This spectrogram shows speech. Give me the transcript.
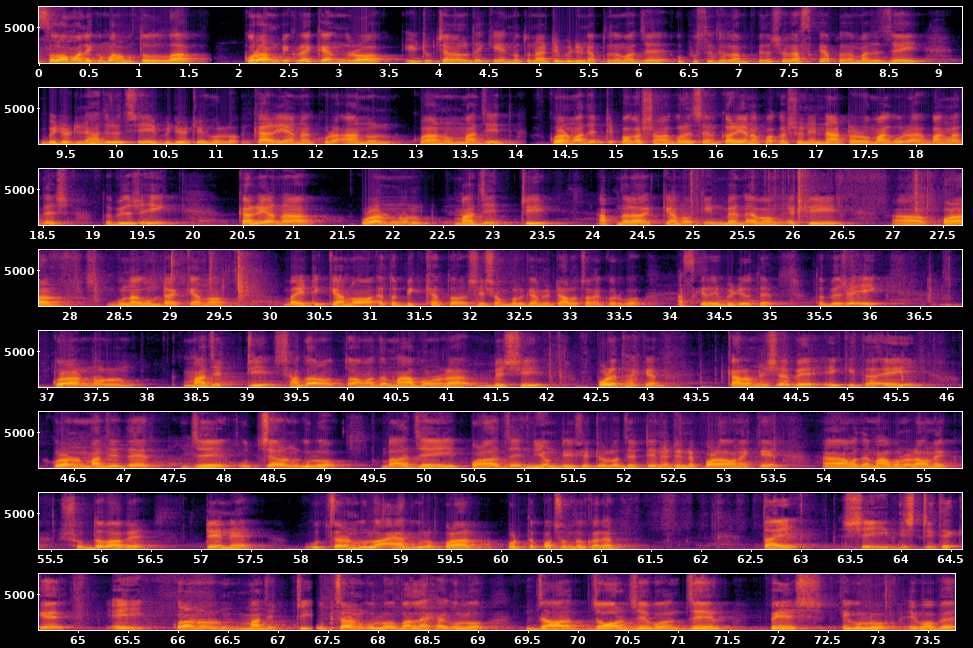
আসসালামু আলাইকুম রহমতুল্লাহ কোরআন বিক্রয় কেন্দ্র ইউটিউব চ্যানেল থেকে নতুন একটি ভিডিও নিয়ে আপনাদের মাঝে উপস্থিত হলাম। প্রিয় দর্শক আজকে আপনাদের মাঝে যেই ভিডিওটি নিয়ে হাজির হচ্ছি এই ভিডিওটি হলো কারিয়ানা কোরআনুল কোরআনুল মাজিদ। কোরআন মাজিদটি প্রকাশনা করেছেন কারিয়ানা প্রকাশনী নাটোর ও মাগুরা বাংলাদেশ। তো দর্শক, এই কারিয়ানা কোরআনুল মাজিদটি আপনারা কেন কিনবেন এবং এটি পড়ার গুণাগুণটা কেন? বা এটি কেন এত বিখ্যাত, সে সম্পর্কে আমি একটু আলোচনা করব আজকের এই ভিডিওতে। তো বিশেষ এই কোরআনুল মাজিদটি সাধারণত আমাদের মা বোনরা বেশি পড়ে থাকেন। কারণ হিসেবে এই কিতা, এই কোরআনুল মাজিদের যে উচ্চারণগুলো বা যেই পড়ার যে নিয়মটি, সেটি হলো যে টেনে টেনে পড়া। অনেকে আমাদের মা বোনেরা অনেক শুদ্ধভাবে টেনে উচ্চারণগুলো, আয়াতগুলো পড়ার, পড়তে পছন্দ করেন, তাই সেই দৃষ্টি থেকে এই কোরআনুল মাজিদটি উচ্চারণগুলো বা লেখাগুলো, যা জ্বর জের, পেশ, এগুলো এভাবে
